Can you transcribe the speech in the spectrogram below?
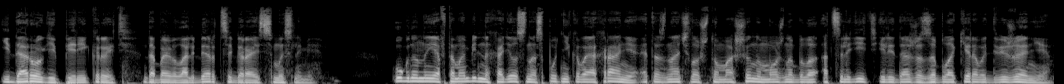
«И дороги перекрыть», — добавил Альберт, собираясь с мыслями. Угнанный автомобиль находился на спутниковой охране. Это значило, что машину можно было отследить или даже заблокировать движение.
